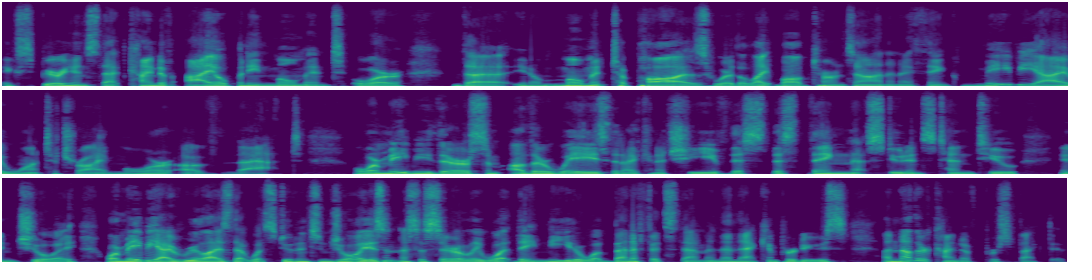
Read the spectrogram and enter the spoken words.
experience that kind of eye-opening moment or the, you know, moment to pause where the light bulb turns on and I think maybe I want to try more of that. Or maybe there are some other ways that I can achieve this this thing that students tend to enjoy. Or maybe I realize that what students enjoy isn't necessarily what they need or what benefits them and then that can produce another kind of perspective.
